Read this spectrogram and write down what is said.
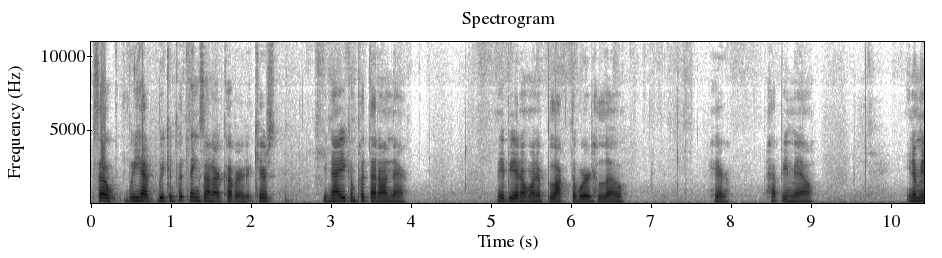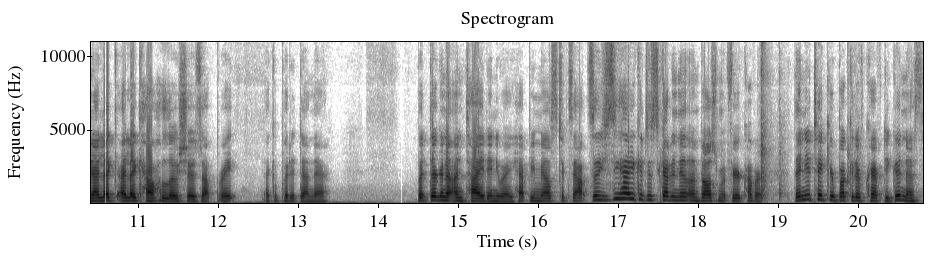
so we have we can put things on our cover. Here's now you can put that on there. Maybe I don't want to block the word hello. Here, happy mail. You know, I mean, I like I like how hello shows up, right? I could put it down there. But they're going to untie it anyway. Happy mail sticks out. So you see how you could just got an embellishment for your cover. Then you take your bucket of crafty goodness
